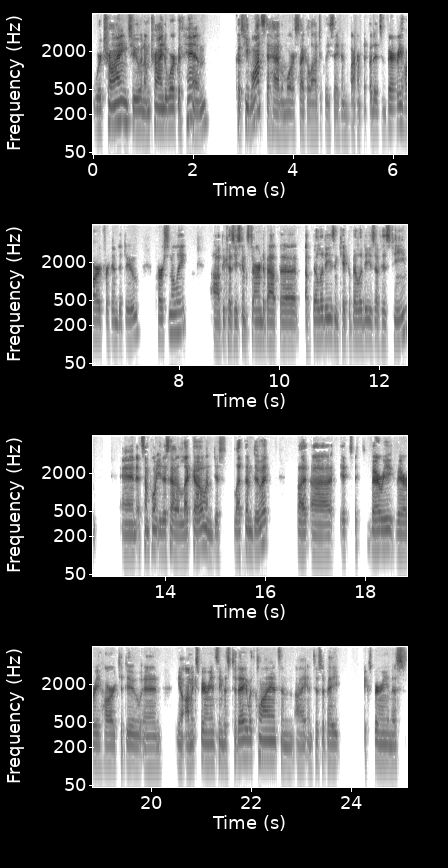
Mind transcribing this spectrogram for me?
we're trying to, and I'm trying to work with him because he wants to have a more psychologically safe environment, but it's very hard for him to do personally uh, because he's concerned about the abilities and capabilities of his team. And at some point, you just got to let go and just let them do it. But uh, it's it's very very hard to do, and you know I'm experiencing this today with clients, and I anticipate experiencing this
